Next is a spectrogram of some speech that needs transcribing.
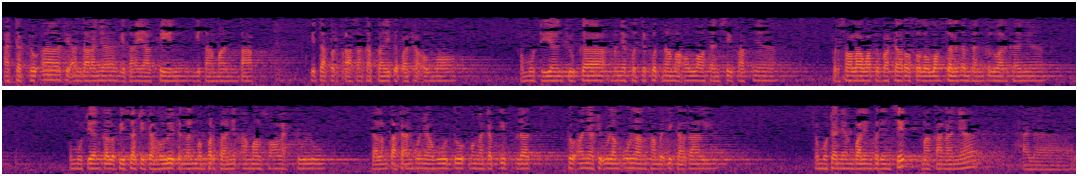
Adab doa di antaranya kita yakin, kita mantap, kita berprasangka baik kepada Allah. Kemudian juga menyebut-nyebut nama Allah dan sifatnya bersalawat kepada Rasulullah SAW dan keluarganya. Kemudian kalau bisa didahului dengan memperbanyak amal soleh dulu. Dalam keadaan punya wudhu, menghadap kiblat, doanya diulang-ulang sampai tiga kali. Kemudian yang paling prinsip, makanannya halal.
